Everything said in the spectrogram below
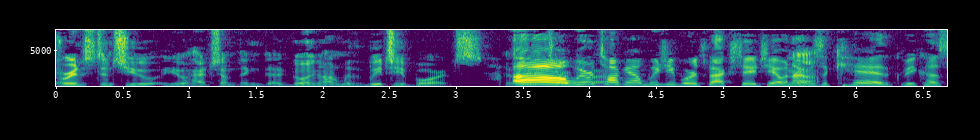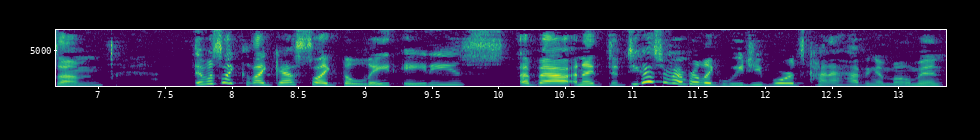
For instance, you you had something uh, going on with Ouija boards. Oh, talked we were about. talking about Ouija boards backstage. Yeah, when Yeah. I was a kid, because um, it was like I guess like the late '80s about. And I did. Do you guys remember like Ouija boards kind of having a moment,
